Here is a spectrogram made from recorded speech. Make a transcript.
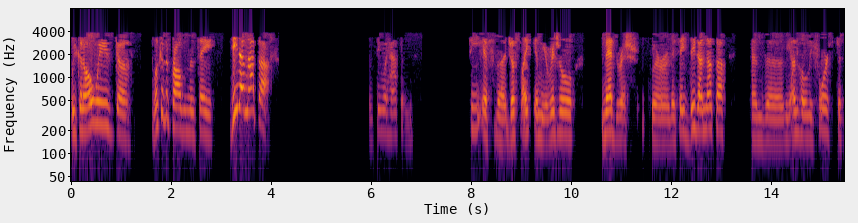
we can always just look at the problem and say, Dida Nata, and see what happens. See if the, just like in the original Medrash, where they say Dida Nata, and the, the unholy force just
